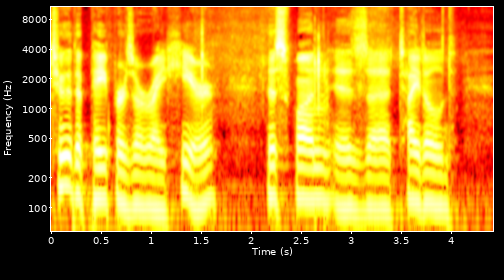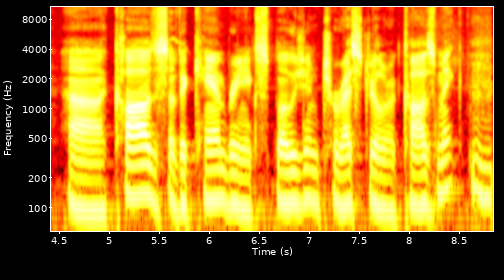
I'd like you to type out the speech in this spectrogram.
two of the papers are right here. This one is uh, titled uh, Cause of the Cambrian Explosion, Terrestrial or Cosmic. Mm-hmm.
